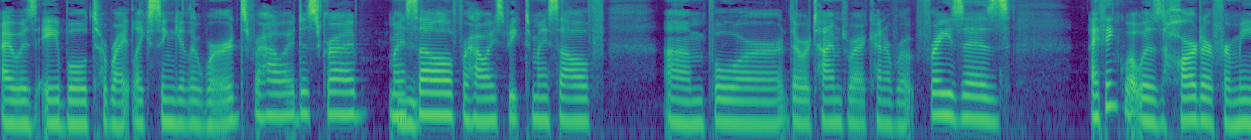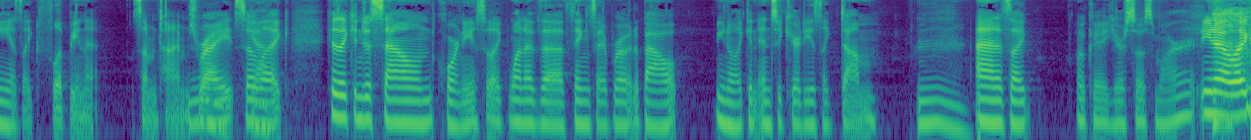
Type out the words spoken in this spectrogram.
I was able to write like singular words for how I describe mm-hmm. myself mm-hmm. or how I speak to myself. Um, for there were times where I kind of wrote phrases. I think what was harder for me is like flipping it sometimes, mm, right? So yeah. like because it can just sound corny. So like one of the things I wrote about, you know, like an insecurity is like dumb. Mm. And it's like, okay, you're so smart. You know, like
